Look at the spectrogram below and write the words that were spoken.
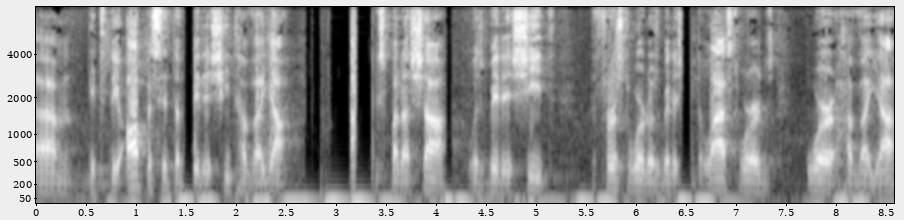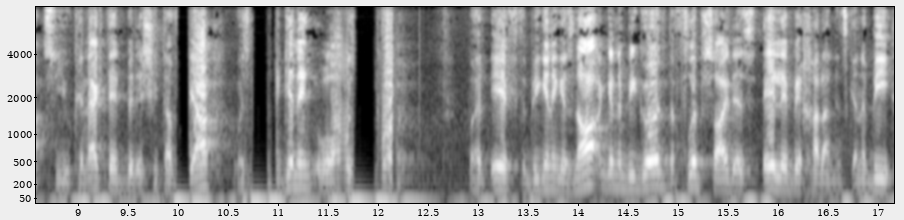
um, it's the opposite of Bereshit Havaya. Parasha was Bereshit. The first word was Bereshit. The last words were Havaya. So you connected Bereshit Havaya was the beginning good. But if the beginning is not going to be good, the flip side is Ele Becharan. It's going to be,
